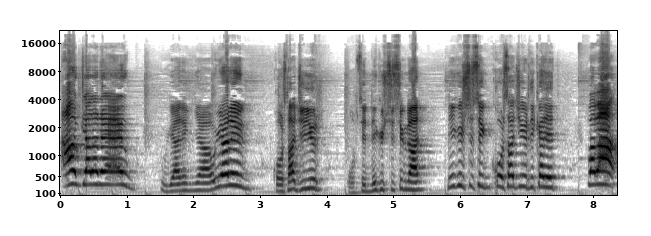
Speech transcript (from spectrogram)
Amcalarım. Uyanın ya uyanın. Korsancı yürü. Oğlum sen ne güçlüsün lan. Ne güçlüsün korsancı yürü dikkat et. Baba.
